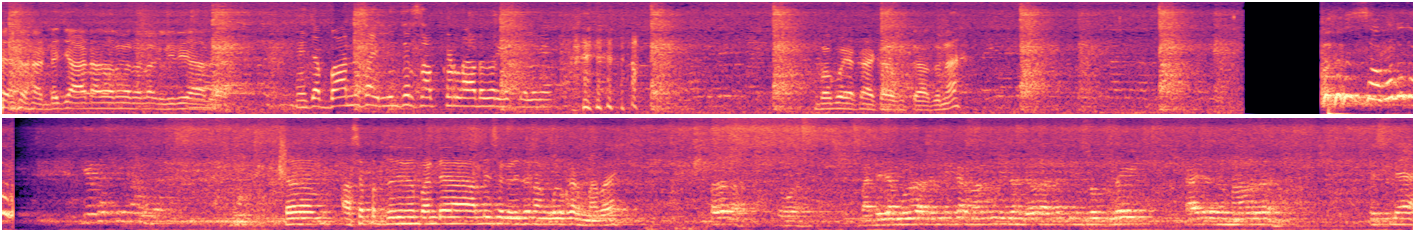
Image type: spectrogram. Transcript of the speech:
अड्ड्याची आठ हजारमध्ये लागली ती आज. त्यांच्या बाण सायलेन्सर साफ करायला आठ हजार घेतलेलं काय? बघूया काय काय होतं अजून हा? तर अशा पद्धतीने भांड्या आम्ही सगळेजण आंघोळ करणार आहे. भांड्याच्या आंघोळ आम्ही मी करणार तुम्ही झाल्यावर आता ती झोपलंय काय त्याचं नाव कसल्या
